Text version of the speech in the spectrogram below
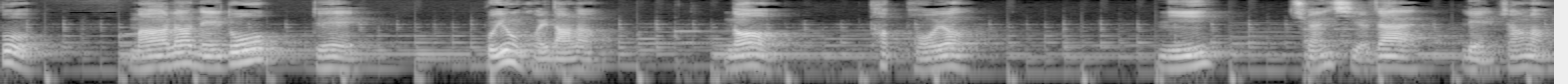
不， 马拉内多，对，不用回答了。No，他朋友，你全写在脸上了。”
